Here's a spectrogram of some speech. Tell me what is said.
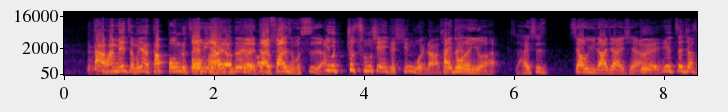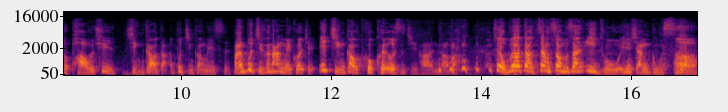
大盘没怎么样，它崩的最厉害了，对不对？到底发生什么事啊？因为就出现一个新闻啊，太多人有还还是。教育大家一下，对，因为证交所跑去警告他，不警告没事，反正不警告他没亏钱，一警告亏亏二十几趴，你知道吗？所以我不知道到这样算不算意图影响股市啊？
